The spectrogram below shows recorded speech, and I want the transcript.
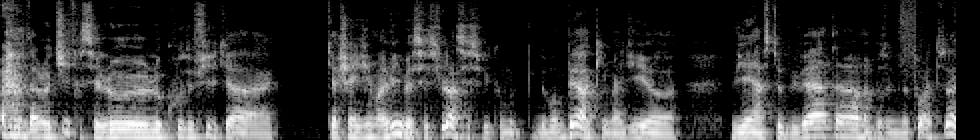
dans le titre, c'est le, coup de fil qui a, qui a changé ma vie. Ben, c'est celui-là, c'est celui de mon père qui m'a dit euh, Viens à cette buvette, on a besoin de toi et tout ça.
